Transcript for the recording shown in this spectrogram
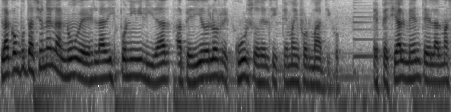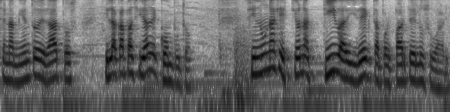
La computación en la nube es la disponibilidad a pedido de los recursos del sistema informático especialmente el almacenamiento de datos y la capacidad de cómputo, sin una gestión activa directa por parte del usuario.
